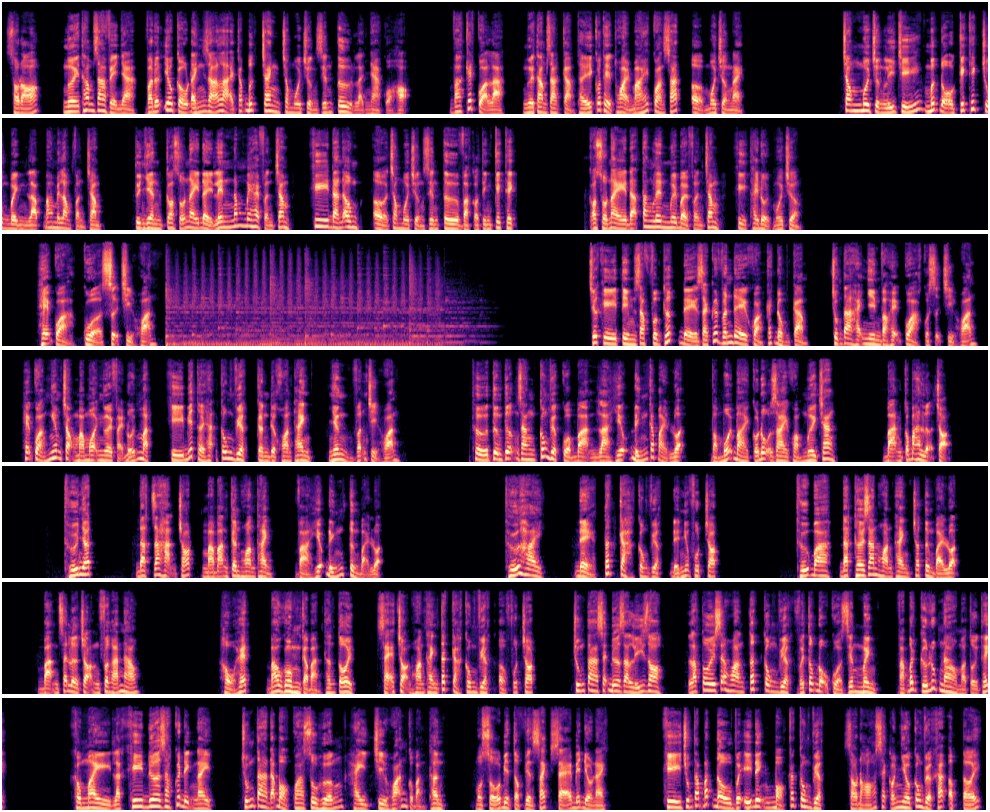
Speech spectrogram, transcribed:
Sau đó, người tham gia về nhà và được yêu cầu đánh giá lại các bức tranh trong môi trường riêng tư là nhà của họ. Và kết quả là người tham gia cảm thấy có thể thoải mái quan sát ở môi trường này. Trong môi trường lý trí, mức độ kích thích trung bình là 35%, Tuy nhiên, con số này đẩy lên 52% khi đàn ông ở trong môi trường riêng tư và có tính kích thích. Con số này đã tăng lên 17% khi thay đổi môi trường. Hệ quả của sự chỉ hoãn Trước khi tìm ra phương thức để giải quyết vấn đề khoảng cách đồng cảm, chúng ta hãy nhìn vào hệ quả của sự chỉ hoãn hệ quả nghiêm trọng mà mọi người phải đối mặt khi biết thời hạn công việc cần được hoàn thành nhưng vẫn chỉ hoãn. Thử tưởng tượng rằng công việc của bạn là hiệu đính các bài luận và mỗi bài có độ dài khoảng 10 trang. Bạn có ba lựa chọn. Thứ nhất, đặt ra hạn chót mà bạn cần hoàn thành và hiệu đính từng bài luận. Thứ hai, để tất cả công việc đến những phút chót. Thứ ba, đặt thời gian hoàn thành cho từng bài luận bạn sẽ lựa chọn phương án nào? Hầu hết, bao gồm cả bản thân tôi, sẽ chọn hoàn thành tất cả công việc ở phút chót. Chúng ta sẽ đưa ra lý do là tôi sẽ hoàn tất công việc với tốc độ của riêng mình và bất cứ lúc nào mà tôi thích. Không may là khi đưa ra quyết định này, chúng ta đã bỏ qua xu hướng hay trì hoãn của bản thân. Một số biên tập viên sách sẽ biết điều này. Khi chúng ta bắt đầu với ý định bỏ các công việc, sau đó sẽ có nhiều công việc khác ập tới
